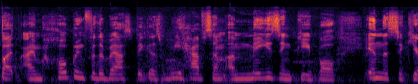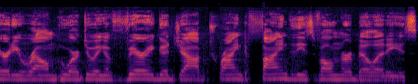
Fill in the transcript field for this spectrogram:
But I'm hoping for the best because we have some amazing people in the security realm who are doing a very good job trying to find these vulnerabilities.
